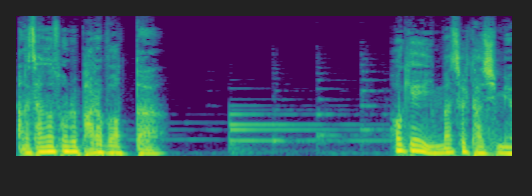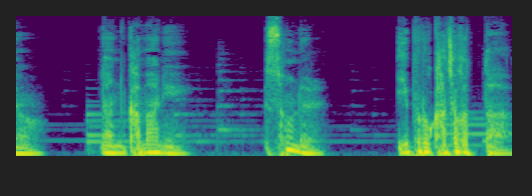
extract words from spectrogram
앙상한 손을 바라보았다. 허기의 입맛을 다시며 난 가만히 손을 입으로 가져갔다.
